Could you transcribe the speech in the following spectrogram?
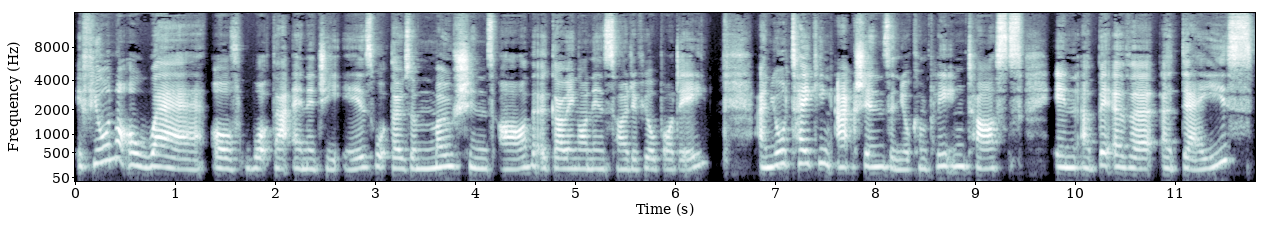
If you're not aware of what that energy is, what those emotions are that are going on inside of your body, and you're taking actions and you're completing tasks in a bit of a, a daze,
